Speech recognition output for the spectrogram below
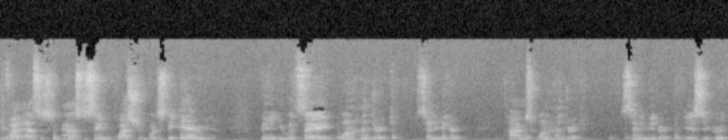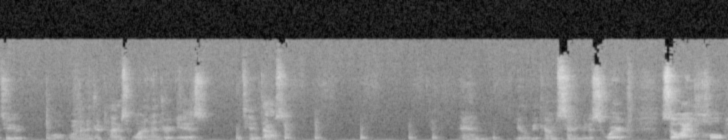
if I ask, ask the same question, what is the area? Then you would say 100 centimeter times 100 centimeter is equal to, well, 100 times 100 is 10,000. And it will become centimeter squared. So I hope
